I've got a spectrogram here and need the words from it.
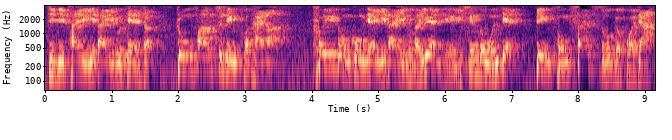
积极参与“一带一路”建设。中方制定出台了推动共建“一带一路”的愿景与行动文件，并同三十多个国家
